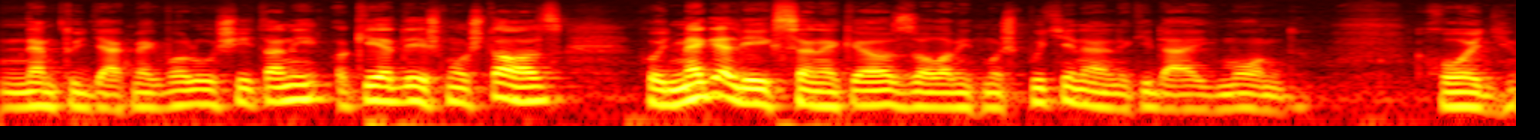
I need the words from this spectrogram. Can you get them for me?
nem tudják megvalósítani. A kérdés most az, hogy megelégszenek-e azzal, amit most Putyin elnök idáig mond, hogy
